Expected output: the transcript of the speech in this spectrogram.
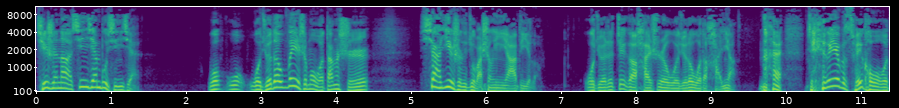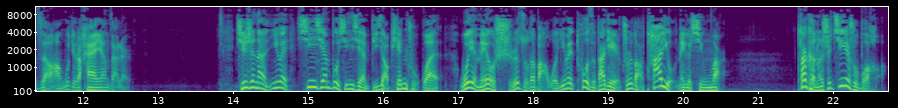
其实呢，新鲜不新鲜？我我我觉得，为什么我当时下意识的就把声音压低了？我觉得这个还是我觉得我的涵养，这个也不是吹壳子啊，我觉得涵养在那儿。其实呢，因为新鲜不新鲜比较偏主观，我也没有十足的把握。因为兔子大家也知道，它有那个腥味儿，它可能是技术不好，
